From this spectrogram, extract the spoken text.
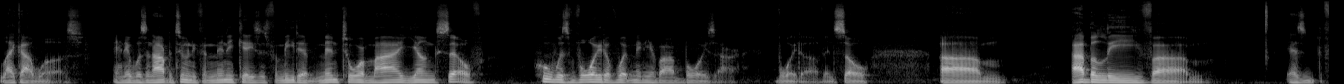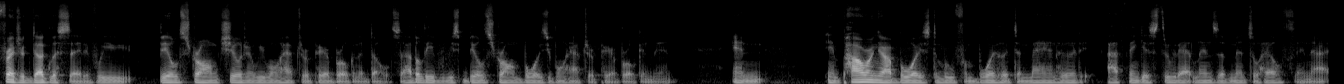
like I was. And it was an opportunity for many cases for me to mentor my young self who was void of what many of our boys are void of. And so um, I believe, um, as Frederick Douglass said, if we build strong children, we won't have to repair broken adults. I believe if we build strong boys, we won't have to repair broken men. And empowering our boys to move from boyhood to manhood, I think is through that lens of mental health. And I,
